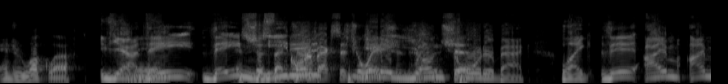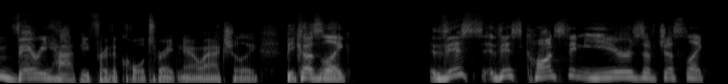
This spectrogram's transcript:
Andrew Luck left. Yeah, I mean, they they it's just that needed quarterback to situation get a young quarterback. Like they, I'm I'm very happy for the Colts right now, actually, because like this this constant years of just like,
